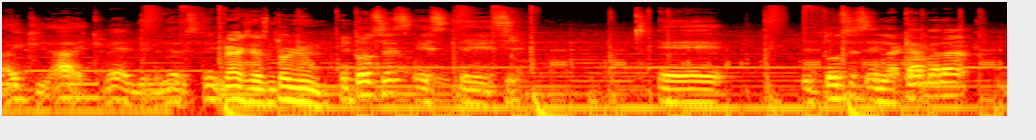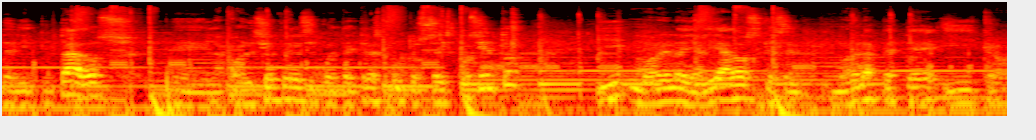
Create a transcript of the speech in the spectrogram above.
like, like, ven, bienvenido al stream. Gracias, Antonio. Entonces, este, sí. Eh, entonces, en la Cámara de Diputados, eh, la coalición tiene el 53.6% y Morena y Aliados, que es el Morena PT y creo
